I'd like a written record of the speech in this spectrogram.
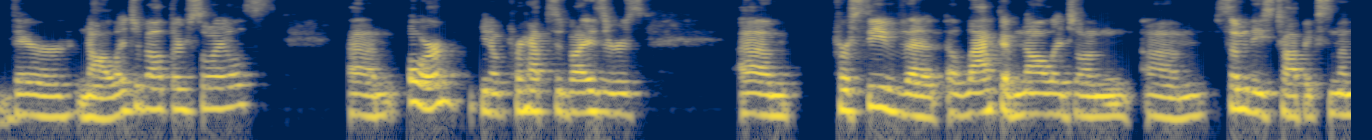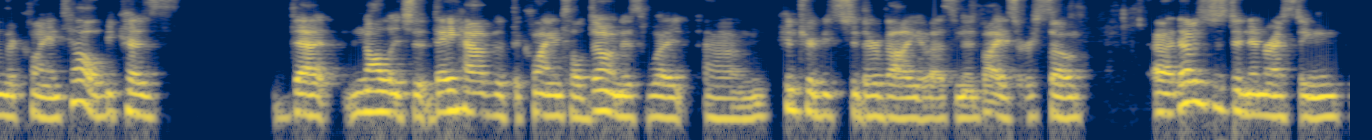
their knowledge about their soils. Um, or, you know, perhaps advisors um, perceive that a lack of knowledge on um, some of these topics among their clientele because that knowledge that they have that the clientele don't is what um, contributes to their value as an advisor. So uh, that was just an interesting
